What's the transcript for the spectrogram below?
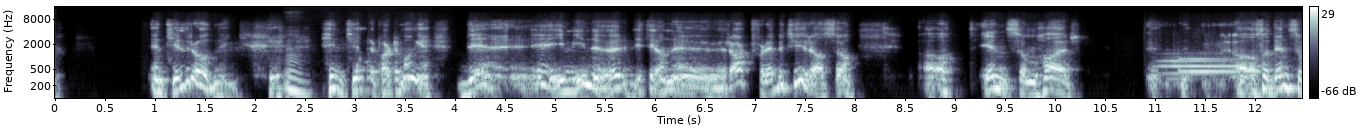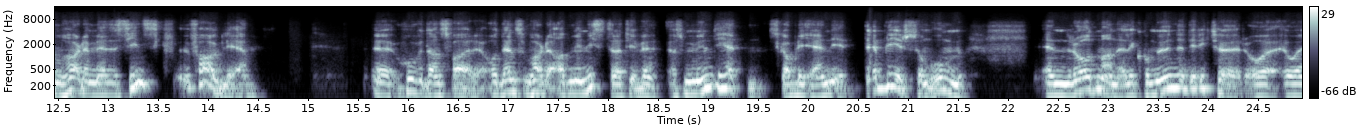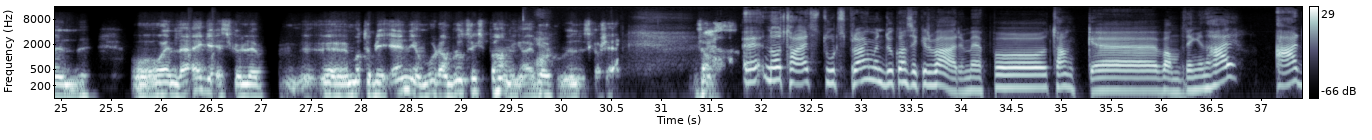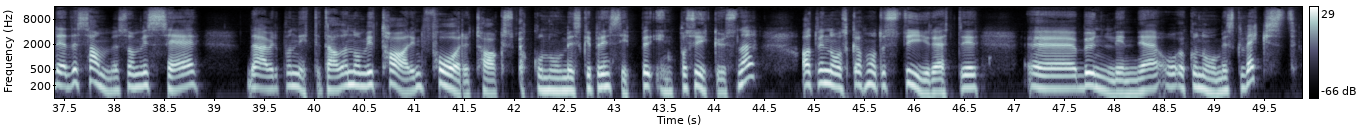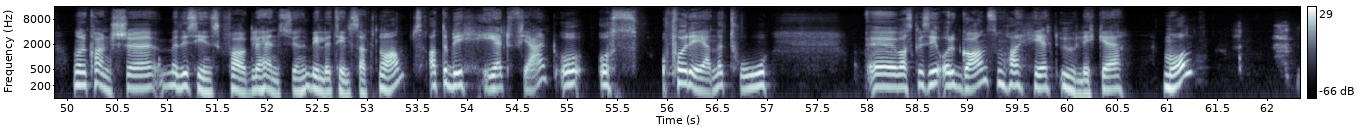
en tilrådning mm. inn til departementet, det er i mine ører litt rart. For det betyr altså at en som har Altså den som har det medisinskfaglige eh, hovedansvaret, og den som har det administrative, altså myndigheten, skal bli enig. Det blir som om en rådmann eller kommunedirektør og, og, en, og, en, lege skulle uh, måtte bli enige om hvordan blodtrykksbehandlinga i ja. vår kommune skal skje. Uh, nå tar jeg et stort sprang, men du kan sikkert være med på tankevandringen her. Er det det samme som vi ser det er vel på 90-tallet, når vi tar inn foretaksøkonomiske prinsipper inn på sykehusene, at vi nå skal på en måte styre etter uh, bunnlinje og økonomisk vekst, når kanskje medisinskfaglige hensyn ville tilsagt noe annet. At det blir helt fjernt å forene to eh, hva skal vi si, organ som har helt ulike mål.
